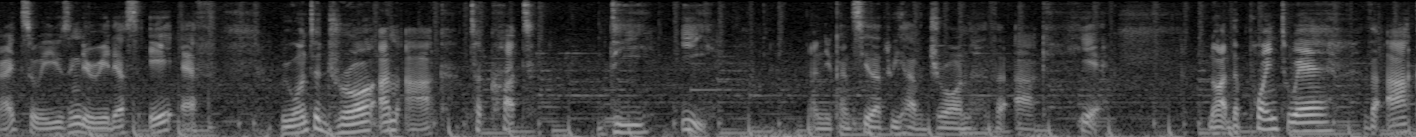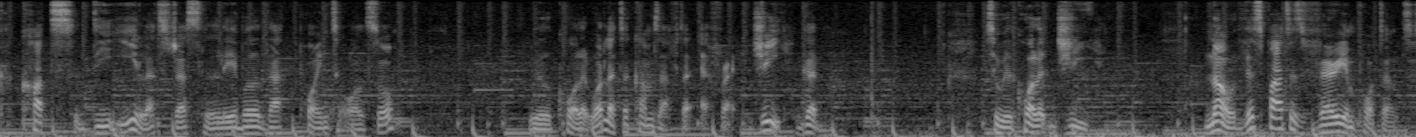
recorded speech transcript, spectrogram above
right? So we're using the radius AF we want to draw an arc to cut DE and you can see that we have drawn the arc here. Now at the point where the arc cuts DE let's just label that point also. We'll call it what letter comes after F right? G. Good. So we'll call it G. Now this part is very important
